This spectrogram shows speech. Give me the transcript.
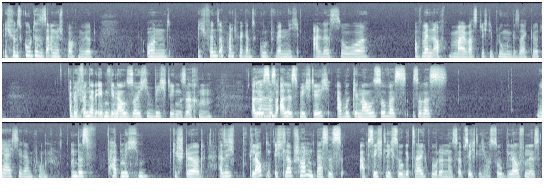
ich finde es gut, dass es angesprochen wird. Und ich finde es auch manchmal ganz gut, wenn nicht alles so Auch wenn auch mal was durch die Blume gesagt wird. Aber ich finde dann dem eben Film. genau solche wichtigen Sachen. Also es Ja. ist alles wichtig, aber genau sowas, sowas, Ja, ich sehe deinen Punkt. und das hat mich gestört. Also ich glaube ich glaub schon, dass es absichtlich so gezeigt wurde und dass es absichtlich auch so gelaufen ist.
